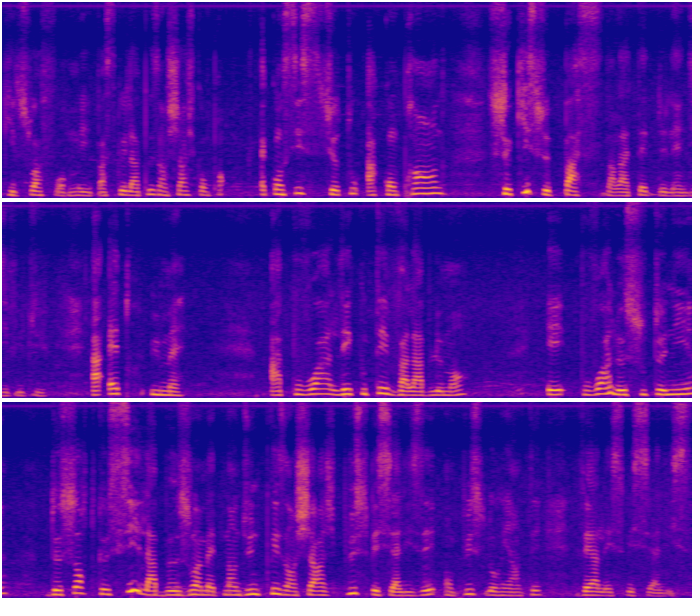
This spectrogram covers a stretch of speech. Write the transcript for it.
qu'il soit formé. Parce que la prise en charge consiste surtout à comprendre ce qui se passe dans la tête de l'individu, à être humain, à pouvoir l'écouter valablement et pouvoir le soutenir de sorte que s'il a besoin maintenant d'une prise en charge plus spécialisée, on puisse l'orienter vers les spécialistes.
